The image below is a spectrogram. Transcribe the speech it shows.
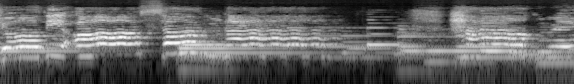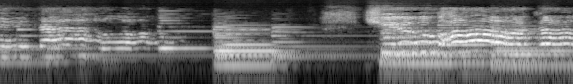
You're the awesome God. How great thou art. You are God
